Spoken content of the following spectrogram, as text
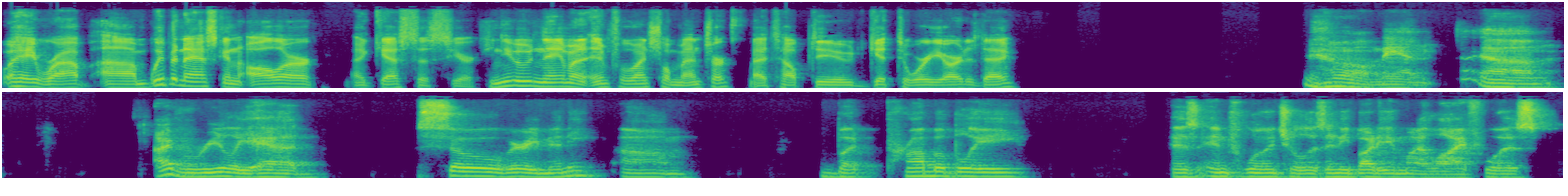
Well, hey Rob, um, we've been asking all our uh, guests this year. Can you name an influential mentor that's helped you get to where you are today? Oh man, um, I've really had so very many, um, but probably as influential as anybody in my life was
